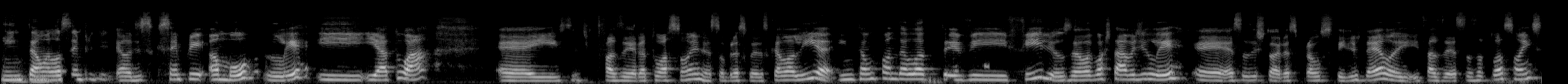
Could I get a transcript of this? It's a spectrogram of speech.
Então uhum. ela sempre, ela disse que sempre amou ler e, e atuar é, e tipo, fazer atuações né, sobre as coisas que ela lia. Então, quando ela teve filhos, ela gostava de ler é, essas histórias para os filhos dela e fazer essas atuações.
